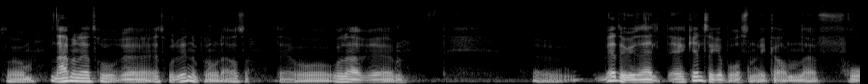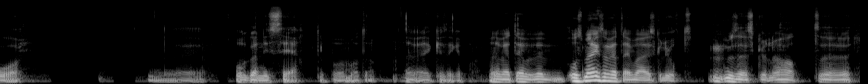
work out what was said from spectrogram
Så, nei, men jeg tror, eh, jeg tror du er inne på noe der, altså. Det, og, og der eh, vet jeg helt Jeg er ikke helt sikker på hvordan vi kan få eh, organisert det på en måte. Det er jeg ikke sikker på. Men jeg vet, jeg, hos meg så vet jeg hva jeg skulle gjort. Mm. Hvis jeg skulle hatt en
